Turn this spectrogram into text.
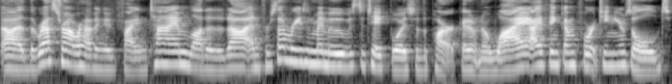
uh, the restaurant. We're having a fine time. La da da da. And for some reason, my move is to take boys to the park. I don't know why. I think I'm 14 years old,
